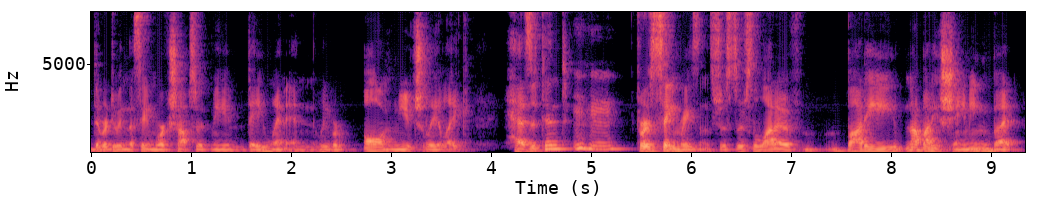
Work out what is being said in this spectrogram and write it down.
that were doing the same workshops with me, they went and we were all mutually like hesitant Mm-hmm. for the same reasons. Just there's a lot of body, not body shaming, but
